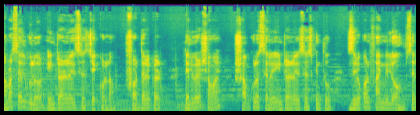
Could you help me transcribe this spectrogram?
আমরা সেলগুলোর ইন্টারনাল রেজিস্ট্যান্স চেক করলাম। ফর দ্য রেকর্ড ডেলিভারির সময় সবগুলো সেলের ইন্টারনাল রেজিস্ট্যান্স কিন্তু জিরো পয়েন্ট ফাইভ মিলি ওহমসের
